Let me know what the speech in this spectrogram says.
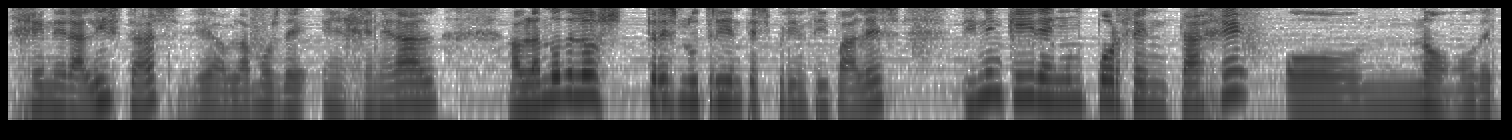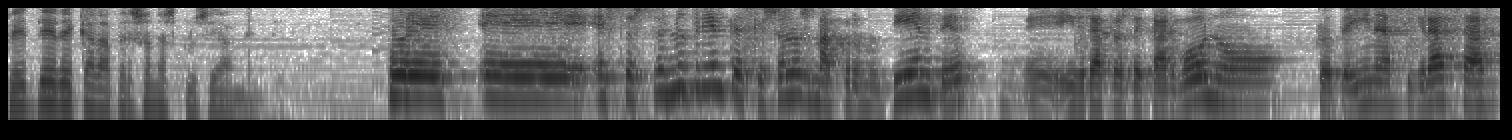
generalistas, eh, hablamos de en general, Hablando de los tres nutrientes principales, ¿tienen que ir en un porcentaje o no? ¿O depende de cada persona exclusivamente? Pues eh, estos tres nutrientes, que son los macronutrientes, eh, hidratos de carbono, proteínas y grasas,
